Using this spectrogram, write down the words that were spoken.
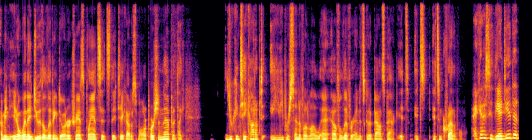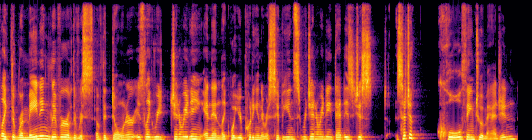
I mean, you know, when they do the living donor transplants, it's they take out a smaller portion of that, but like you can take out up to 80% of a, of a liver and it's going to bounce back. It's it's it's incredible. I gotta say, the idea that like the remaining liver of the res- of the donor is like regenerating, and then like what you're putting in the recipient's regenerating, that is just such a cool thing to imagine.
